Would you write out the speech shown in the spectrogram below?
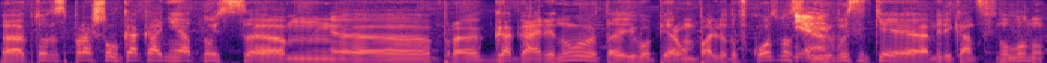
Э, Кто-то спрашивал, как они относятся э, про Гагарину, это его первому полету в космос Yeah. и высадке американцев на Луну.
